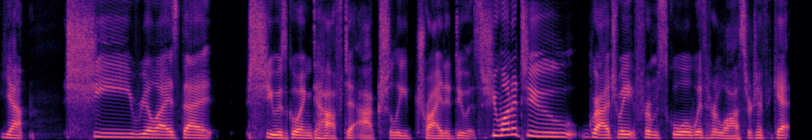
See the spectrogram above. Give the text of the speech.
Yeah. She realized that she was going to have to actually try to do it. So she wanted to graduate from school with her law certificate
